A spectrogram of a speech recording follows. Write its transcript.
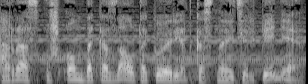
А раз уж он доказал такое редкостное терпение,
